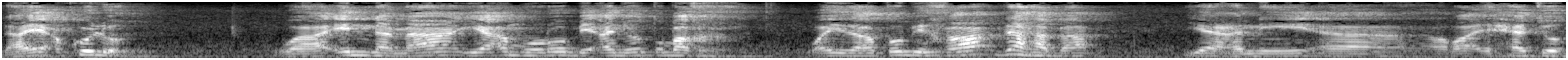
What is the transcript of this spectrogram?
لا يأكله. وإنما يأمر بأن يطبخ. وإذا طبخ ذهب يعني رائحته.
